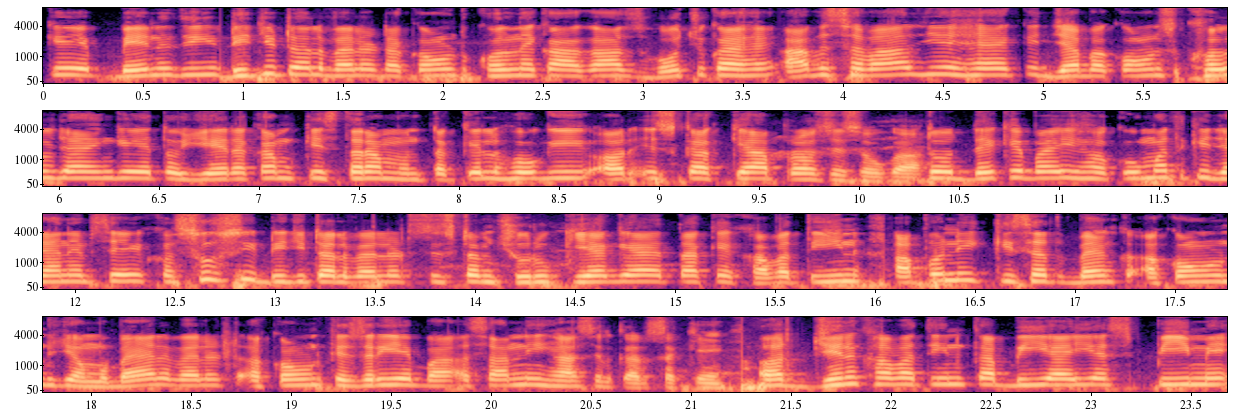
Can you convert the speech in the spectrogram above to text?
کے بے نظیر ڈیجیٹل ویلٹ اکاؤنٹ کھولنے کا آغاز ہو چکا ہے۔ اب سوال یہ ہے کہ جب اکاؤنٹس کھل جائیں گے تو یہ رقم کس طرح منتقل ہوگی اور اس کا کیا پروسیس ہوگا؟ تو دیکھیں بھائی، حکومت کی جانب سے خصوصی ڈیجیٹل ویلٹ سسٹم شروع کیا گیا ہے تاکہ خواتین اپنی قسط بینک اکاؤنٹ یا موبائل ویلٹ اکاؤنٹ کے ذریعے بآسانی حاصل کر سکیں۔ اور جن خواتین کا بی آئی ایس پی میں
